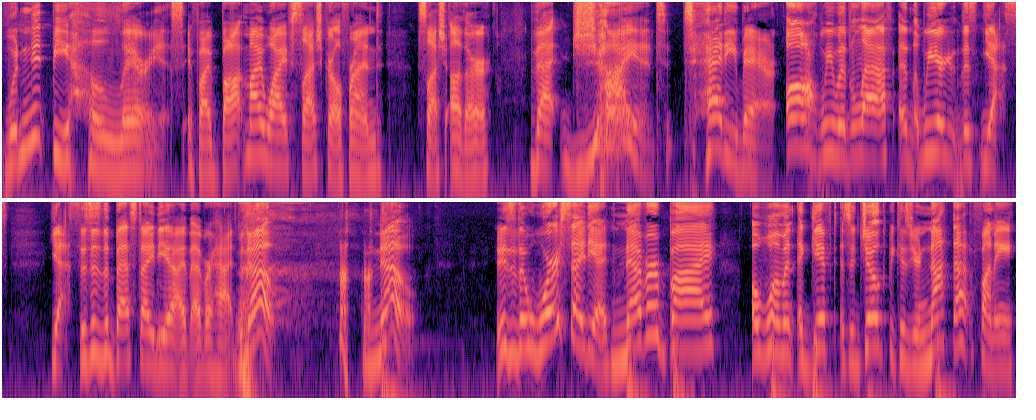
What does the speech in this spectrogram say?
wouldn't it be hilarious if I bought my wife slash girlfriend slash other that giant teddy bear? Oh, we would laugh. And we are this, yes, yes, this is the best idea I've ever had. No, no. It is the worst idea. Never buy a woman a gift as a joke because you're not that funny.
